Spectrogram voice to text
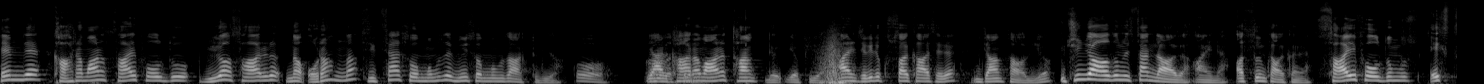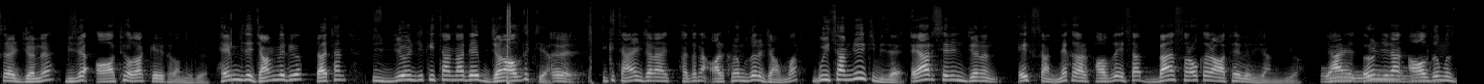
hem de kahramanın sahip olduğu büyü hasarına oranla fiziksel savunmamızı ve büyü savunmamızı arttırıyor. Oo. Yani kahramanı tank yapıyor. Aynı şekilde kutsal kasere can sağlıyor. Üçüncü aldığımız item de abi aynı. Asılım kalkanı. Sahip olduğumuz ekstra canı bize AP olarak geri kazandırıyor. Hem bize can veriyor. Zaten biz bir önceki itemlerde hep can aldık ya. Evet. İki tane can zaten arkamızda da can var. Bu item diyor ki bize eğer senin canın ekstra ne kadar fazlaysa ben sana o kadar AP vereceğim diyor. Yani Oo. önceden aldığımız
